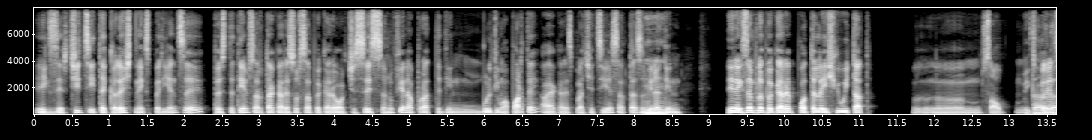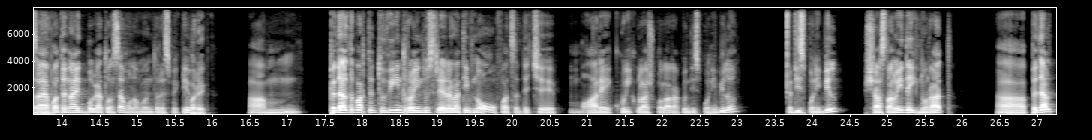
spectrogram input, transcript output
exerciții, te călești în experiențe, peste timp s-ar putea ca resursa pe care o accesezi să nu fie neapărat din ultima parte, aia care îți place ție, s-ar putea să vină mm-hmm. din, din exemple pe care poate le-ai și uitat. Uh, sau experiența da, da, da. aia poate n-ai băgat-o în seamă la momentul respectiv. Corect. Um, pe de altă parte, tu vii într-o industrie relativ nouă față de ce are curicula școlară acum disponibilă, disponibil și asta nu e de ignorat. Pe de alt,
